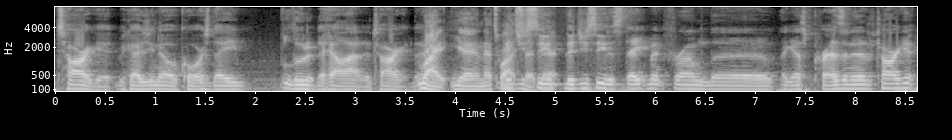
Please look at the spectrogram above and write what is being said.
Target because you know, of course, they looted the hell out of the Target. there. Right. Yeah. And that's why Did you I see? said that. Did you see the statement from the, I guess, president of Target?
